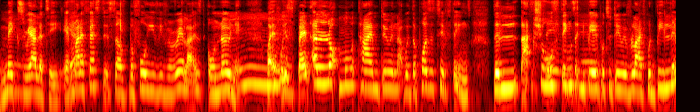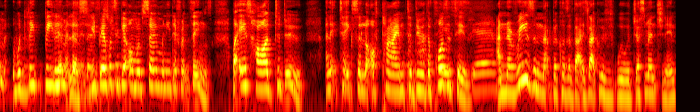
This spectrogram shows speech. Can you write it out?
mm. makes reality. It Yeah. manifests itself before you've even realized or known it. But if we mm. spent a lot more time doing that with the positive things, the actual Same, things that you'd be able to do with life would be limit would li- be limitless. limitless, You'd be able to get on with so many different things, but it's hard to do, and it takes a lot of time to do the positive. yeah. And the reason that because of that is like we we were just mentioning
